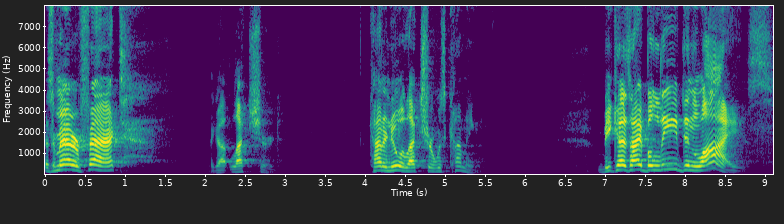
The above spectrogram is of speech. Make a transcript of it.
As a matter of fact, I got lectured. I kind of knew a lecture was coming because I believed in lies.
